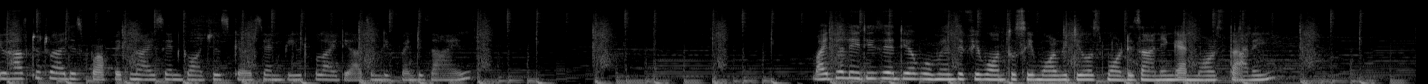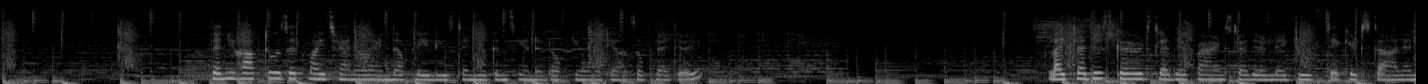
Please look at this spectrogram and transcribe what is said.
You have to try this perfect, nice and gorgeous skirts and beautiful ideas and different designs. My dear ladies and dear women, if you want to see more videos, more designing and more styling, then you have to visit my channel and the playlist and you can see hundred of new ideas of leather. like leather skirts, leather pants, leather leggings, jacket style and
